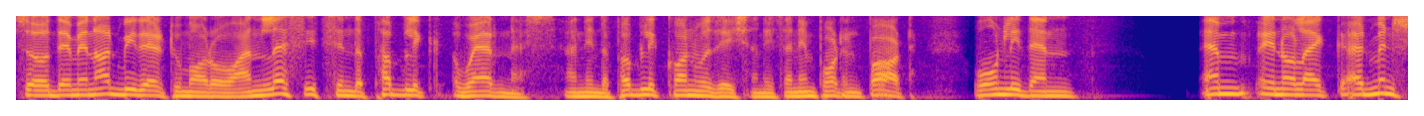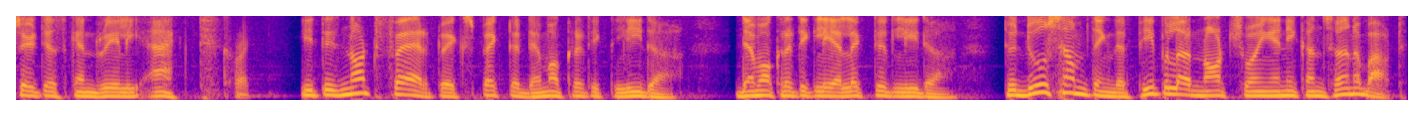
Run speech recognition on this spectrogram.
so they may not be there tomorrow unless it's in the public awareness and in the public conversation, it's an important part. Only then, um, you know, like administrators can really act. Correct. It is not fair to expect a democratic leader, democratically elected leader, to do something that people are not showing any concern about.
